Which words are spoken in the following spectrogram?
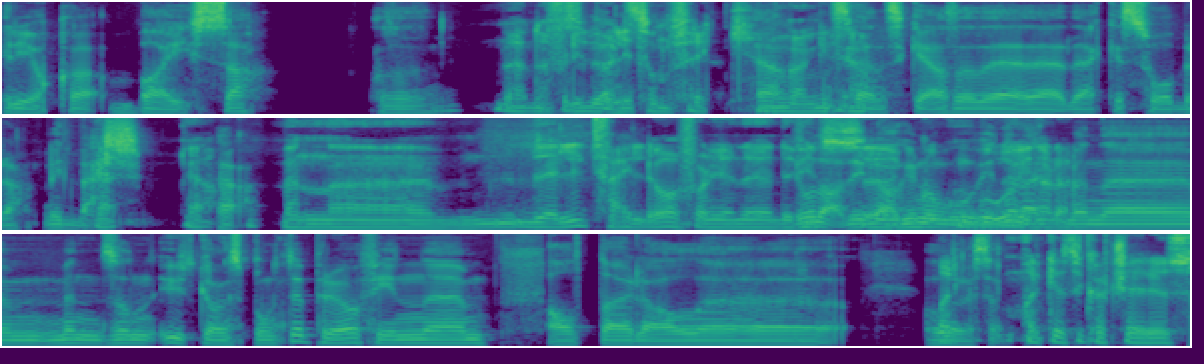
Rioja Baisa Altså, det er fordi du er litt sånn frekk noen ganger. Svenske, altså det, det, er ikke så bra. Litt bæsj. Ja, ja, Men uh, det er litt feil det òg, fordi det, det fins de lager noen gode viner der. Men, uh, men, sånn utgangspunktet, prøv å finne uh, Alta eller Al uh, Marques de Carceres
